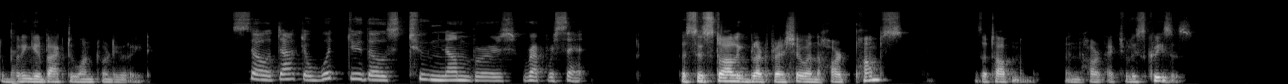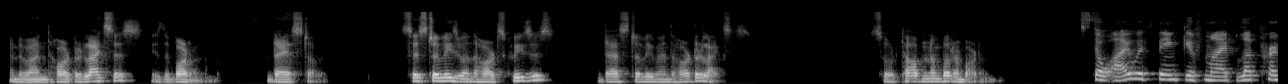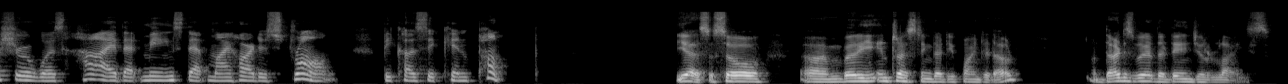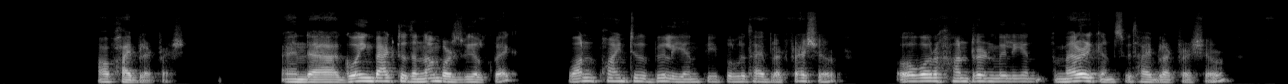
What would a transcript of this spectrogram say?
to bring it back to 120 or 80. So, doctor, what do those two numbers represent? The systolic blood pressure when the heart pumps is the top number, when the heart actually squeezes. And the when the heart relaxes is the bottom number, diastolic. Systole is when the heart squeezes, diastole when the heart relaxes. So top number and bottom. So I would think if my blood pressure was high, that means that my heart is strong because it can pump Yes. So um, very interesting that you pointed out. That is where the danger lies of high blood pressure. And uh, going back to the numbers real quick 1.2 billion people with high blood pressure, over 100 million Americans with high blood pressure,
